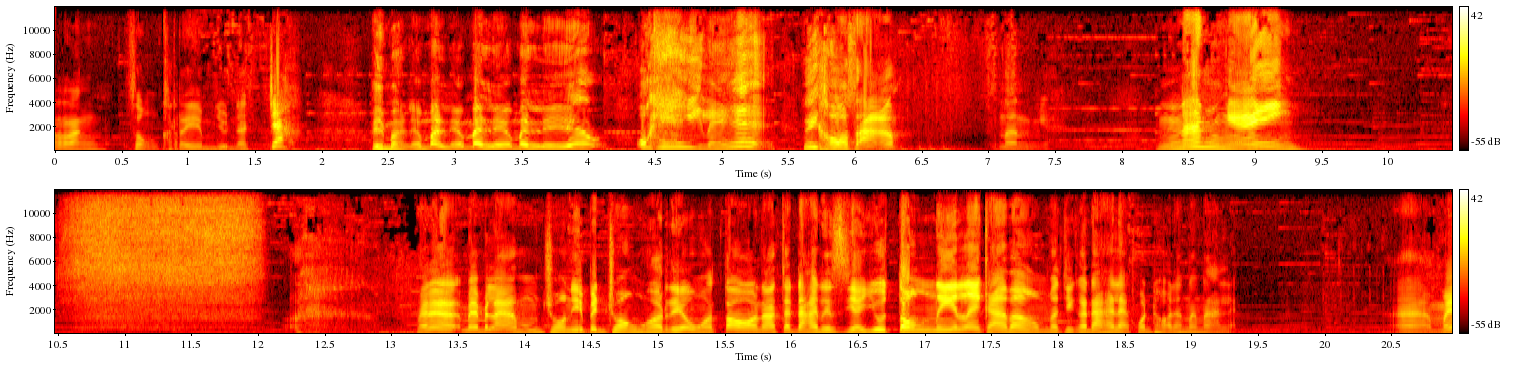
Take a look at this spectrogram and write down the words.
ำลังส่งเครมอยู่นะจ๊ะเฮ้ยมาแล้วมาแล้วมาแล้วมาแล้วโอเคอีกแล้วเฮ้ยขอสามนั่นไงนั่นไงไม่เป็นไรไม่เป็นไรครับผมช่วงนี้เป็นช่วงหัวเรียวหัวต่อนะ จะได้หรือเสียอยู่ตรงนี้เลยครับผมแต่จริงก็ได้แหละควรถอนตั้งนานแหละ อ่าไม่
